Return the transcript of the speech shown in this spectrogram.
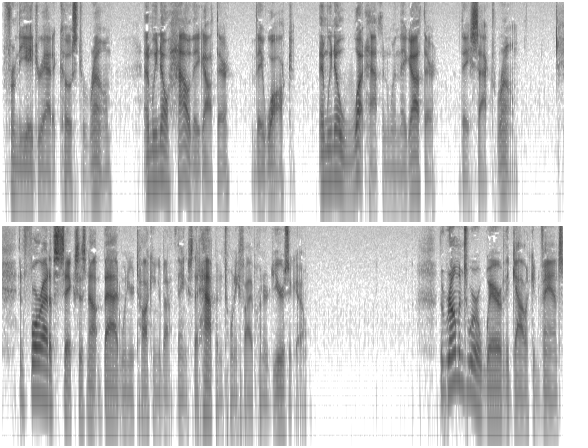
from the Adriatic coast to Rome, and we know how they got there, they walked, and we know what happened when they got there, they sacked Rome. And four out of six is not bad when you're talking about things that happened 2,500 years ago. The Romans were aware of the Gallic advance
